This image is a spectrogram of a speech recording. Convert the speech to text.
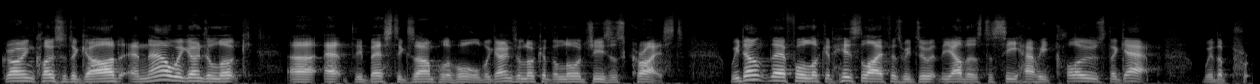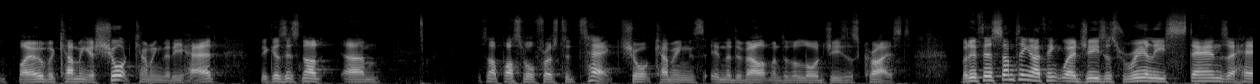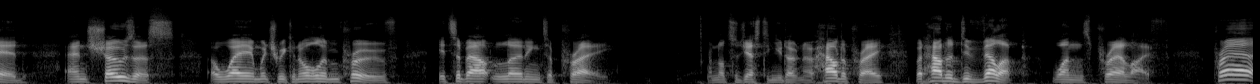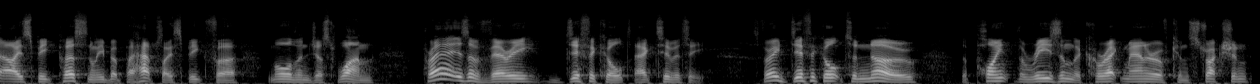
Growing Closer to God, and now we're going to look uh, at the best example of all. We're going to look at the Lord Jesus Christ. We don't therefore look at his life as we do at the others to see how he closed the gap with a, by overcoming a shortcoming that he had, because it's not, um, it's not possible for us to detect shortcomings in the development of the Lord Jesus Christ. But if there's something I think where Jesus really stands ahead and shows us a way in which we can all improve. It's about learning to pray. I'm not suggesting you don't know how to pray, but how to develop one's prayer life. Prayer, I speak personally, but perhaps I speak for more than just one. Prayer is a very difficult activity. It's very difficult to know the point, the reason, the correct manner of construction.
